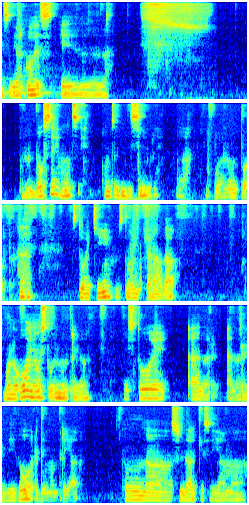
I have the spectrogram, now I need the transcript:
Es miércoles, el 12, 11, 11 de diciembre. Ah, bueno, no importa. Estoy aquí, estoy en Canadá. Bueno, hoy no estoy en Montreal. Estoy alrededor de Montreal una ciudad que se llama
